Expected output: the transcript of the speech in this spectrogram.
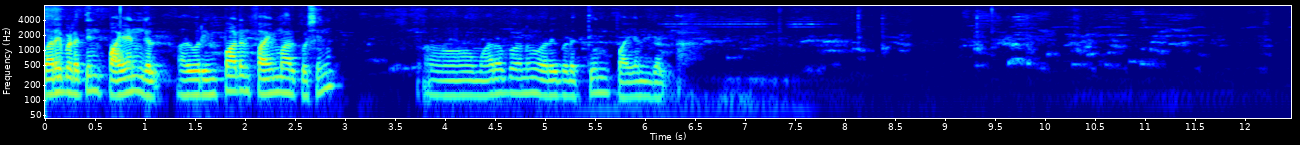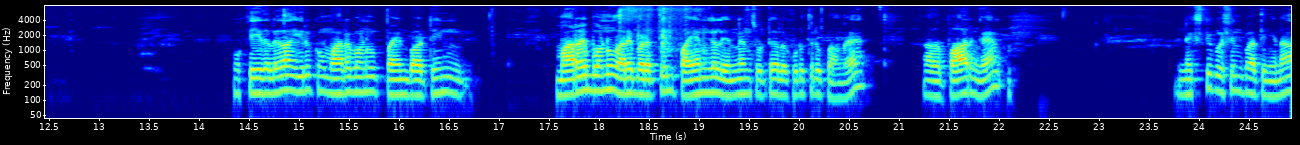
வரைபடத்தின் பயன்கள். அது ஒரு இம்பார்ட்டன்ட் ஃபைவ் மார்க் கொஷின் மரபணு வரைபடத்தின் பயன்கள். ஓகே இதில் தான் இருக்கும் மரபணு பயன்பாட்டின் மரபணு வரைபடத்தின் பயன்கள் என்னன்னு சொல்லிட்டு அதில் கொடுத்துருப்பாங்க. அதை பாருங்கள் நெக்ஸ்ட் கொஷின் பார்த்தீங்கன்னா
